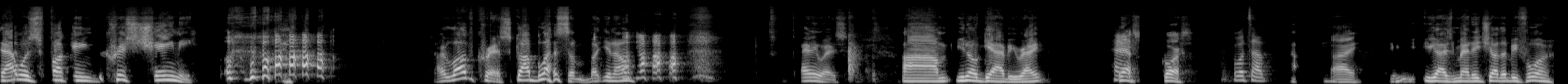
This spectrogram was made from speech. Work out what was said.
That was fucking Chris Cheney. I love Chris. God bless him. But you know, anyways, um, you know Gabby, right? hey, Yes, of course. what's up? Hi. You you guys met each other before?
